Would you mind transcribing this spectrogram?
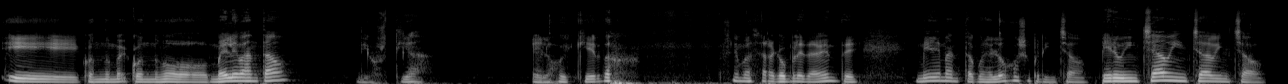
y cuando, me, cuando me he levantado, digo, hostia, el ojo izquierdo se me cerra completamente. Me he levantado con el ojo súper hinchado. Pero hinchado, hinchado, hinchado.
